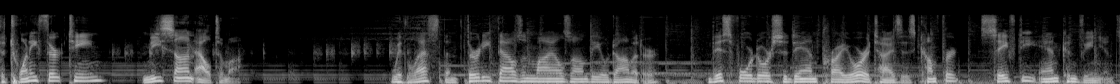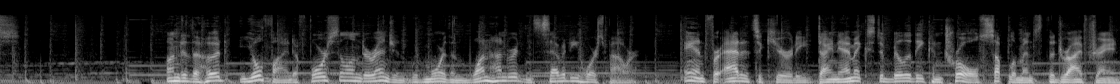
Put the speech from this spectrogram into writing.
the 2013 Nissan Altima. With less than 30,000 miles on the odometer, this four-door sedan prioritizes comfort, safety, and convenience. Under the hood, you'll find a four-cylinder engine with more than 170 horsepower. And for added security, Dynamic Stability Control supplements the drivetrain.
